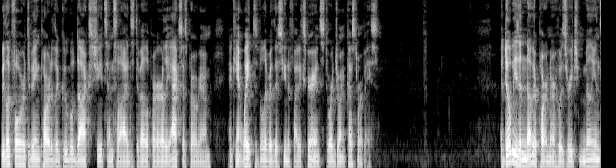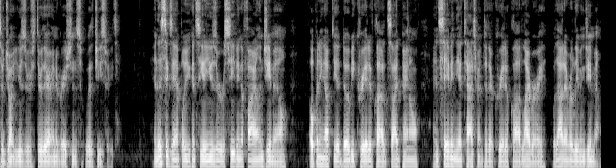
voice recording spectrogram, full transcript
We look forward to being part of the Google Docs, Sheets, and Slides Developer Early Access program and can't wait to deliver this unified experience to our joint customer base. Adobe is another partner who has reached millions of joint users through their integrations with G Suite. In this example, you can see a user receiving a file in Gmail, opening up the Adobe Creative Cloud side panel, and saving the attachment to their Creative Cloud library without ever leaving Gmail.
